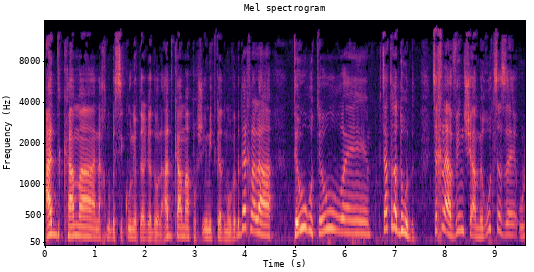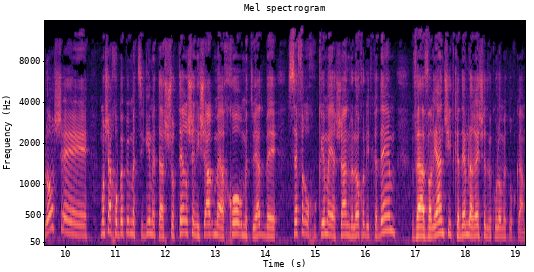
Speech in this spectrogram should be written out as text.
עד כמה אנחנו בסיכון יותר גדול, עד כמה הפושעים התקדמו, ובדרך כלל התיאור הוא תיאור אה, קצת רדוד. צריך להבין שהמרוץ הזה הוא לא ש... כמו שאנחנו הרבה פעמים מציגים את השוטר שנשאר מאחור מצויד בספר החוקים הישן ולא יכול להתקדם והעבריין שהתקדם לרשת וכולו מתוחכם.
